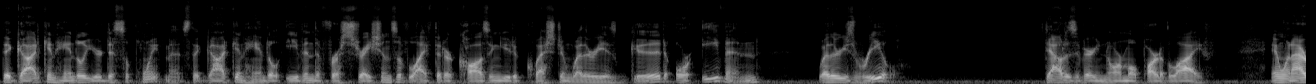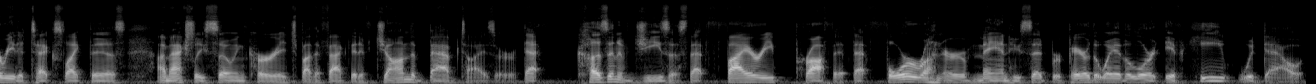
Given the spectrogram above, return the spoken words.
that God can handle your disappointments, that God can handle even the frustrations of life that are causing you to question whether He is good or even whether He's real. Doubt is a very normal part of life. And when I read a text like this, I'm actually so encouraged by the fact that if John the Baptizer, that cousin of Jesus, that fiery prophet, that forerunner man who said, Prepare the way of the Lord, if he would doubt,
